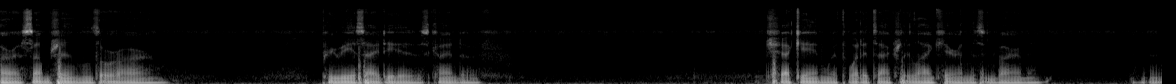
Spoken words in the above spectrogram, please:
our assumptions or our previous ideas kind of check in with what it's actually like here in this environment. Uh,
